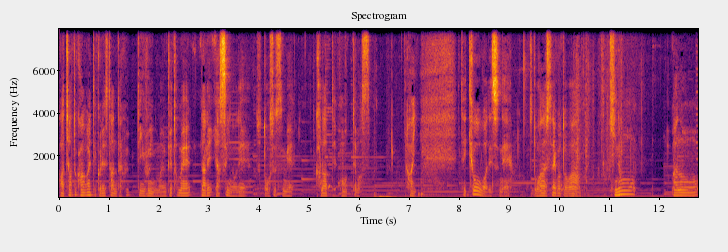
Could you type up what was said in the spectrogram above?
あちゃんと考えてくれてたんだっていうふうに受け止められやすいのでちょっとおすすめかなって思ってます。はい。で今日はですねちょっとお話したいことは昨日あの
